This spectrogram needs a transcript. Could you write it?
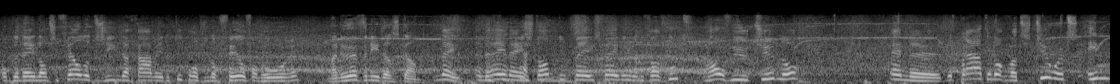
op de Nederlandse velden te zien. Daar gaan we in de toekomst nog veel van horen. Maar nu even niet als het kan. Nee, een 1-1 stand doet PSV in ieder geval goed. Half uurtje nog. En uh, er praten nog wat stewards in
